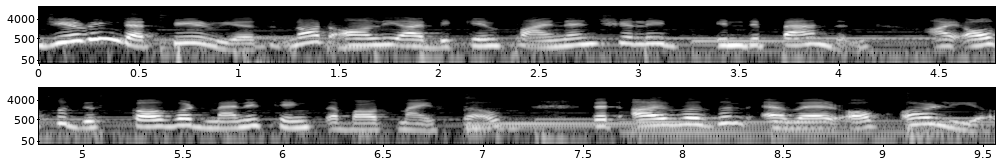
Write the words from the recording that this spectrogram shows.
During that period, not only I became financially independent, I also discovered many things about myself that I wasn't aware of earlier.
